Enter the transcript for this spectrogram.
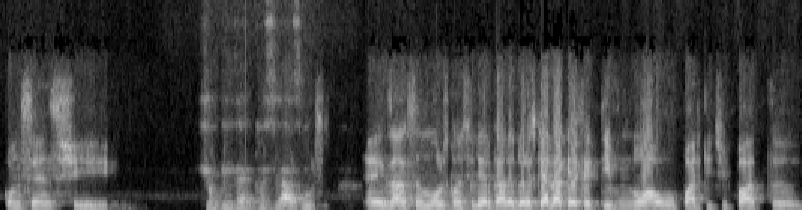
consens și. Și un pic de entuziasm? Exact, sunt mulți consilieri care doresc, chiar dacă efectiv nu au participat uh,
